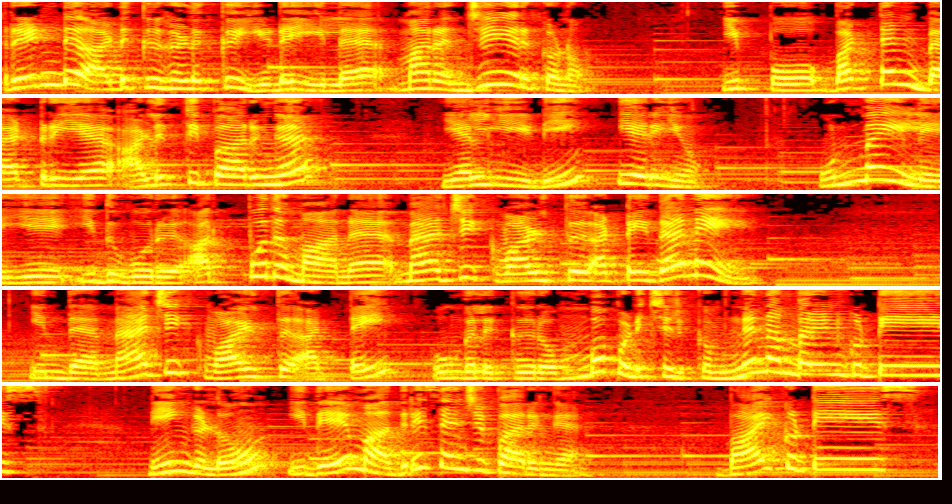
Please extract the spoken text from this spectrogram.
ரெண்டு அடுக்குகளுக்கு இடையில மறைஞ்சு இருக்கணும். இப்போ பட்டன் பேட்டரிய அழுத்தி பாருங்க. எல்இடி எரியும். உண்மையிலேயே இது ஒரு அற்புதமான மேஜிக் வாழ்த்து அட்டை தானே? இந்த மேஜிக் வாழ்த்து அட்டை உங்களுக்கு ரொம்ப பிடிச்சிருக்கும்னு நம்புறேன் குட்டீஸ். நீங்களும் இதே மாதிரி செஞ்சு பாருங்க. பாய் குட்டீஸ்.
